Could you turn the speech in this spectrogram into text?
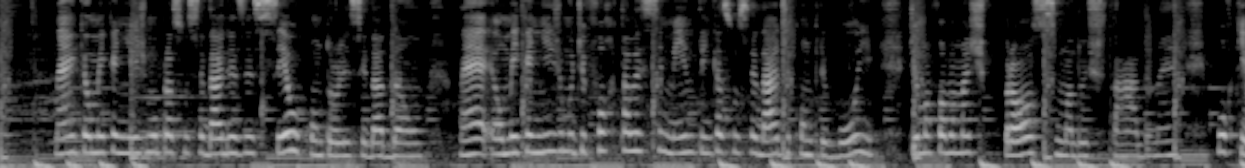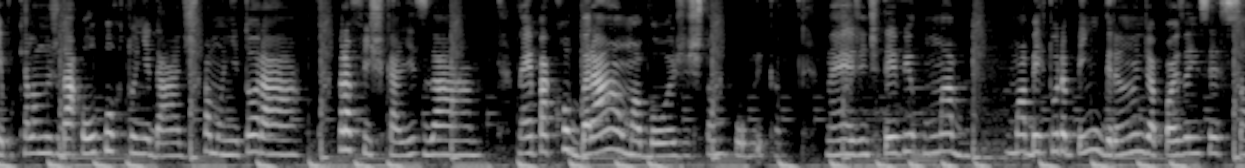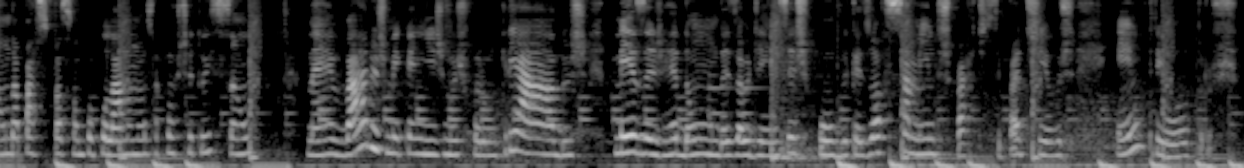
né, que é um mecanismo para a sociedade exercer o controle cidadão, né? É um mecanismo de fortalecimento em que a sociedade contribui de uma forma mais próxima do Estado, né? Por quê? Porque ela nos dá oportunidades para monitorar, para fiscalizar, né, para cobrar uma boa gestão pública, né? A gente teve uma uma abertura bem grande após a inserção da participação popular na nossa Constituição né? Vários mecanismos foram criados, mesas redondas, audiências públicas, orçamentos participativos, entre outros.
